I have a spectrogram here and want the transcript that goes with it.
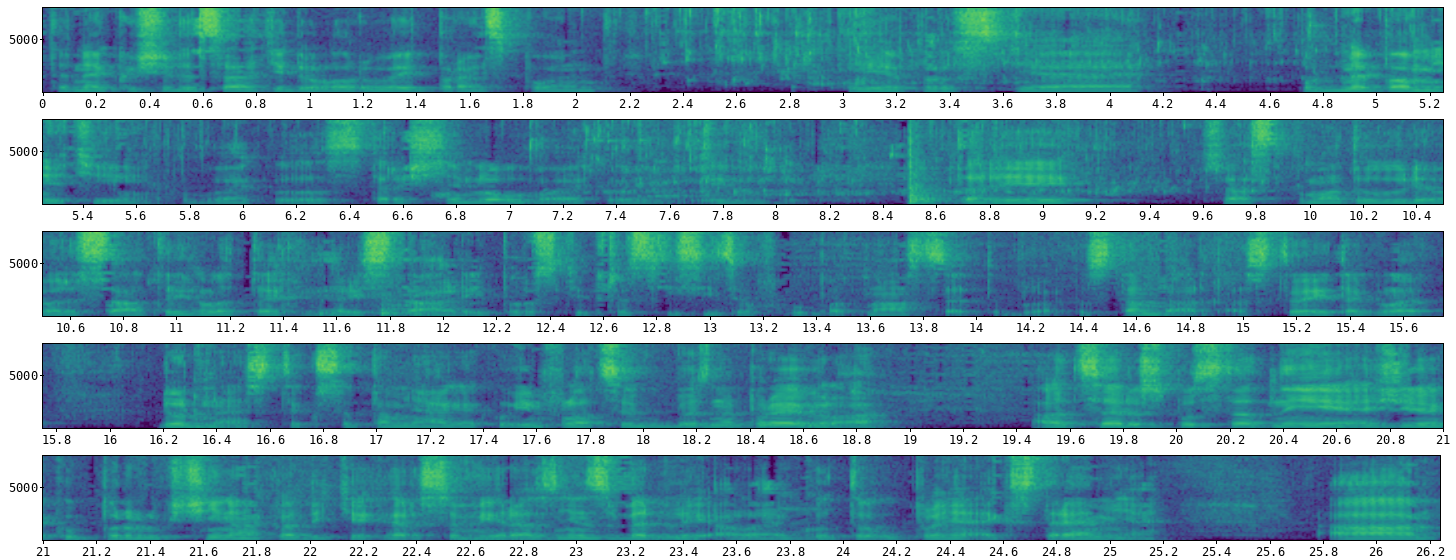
Ten jako 60 dolarový price point je prostě od nepaměti, nebo jako strašně dlouho. Jako i tady třeba si pamatuju v 90. letech hry stály prostě přes tisícovku 1500, to bylo jako standard a stojí takhle dodnes, tak se tam nějak jako inflace vůbec neprojevila. Ale co je dost podstatný je, že jako produkční náklady těch her se výrazně zvedly, ale jako to úplně extrémně. A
